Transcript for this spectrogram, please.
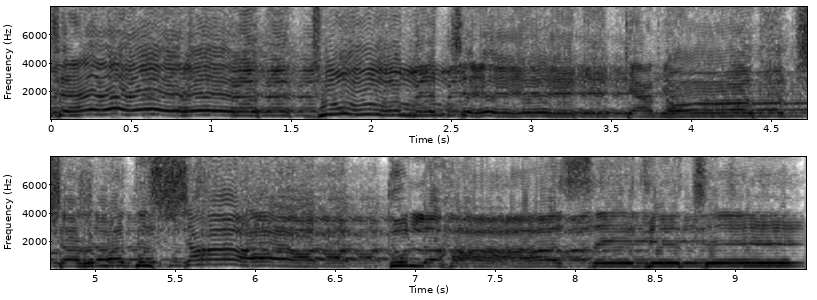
কেন? শর্মদ শাহ দুলহা সেজেছে।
